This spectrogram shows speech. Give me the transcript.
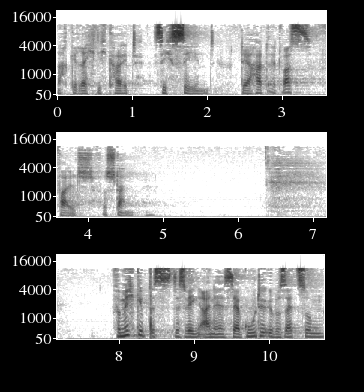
nach Gerechtigkeit sich sehnt, der hat etwas falsch verstanden. Für mich gibt es deswegen eine sehr gute Übersetzung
